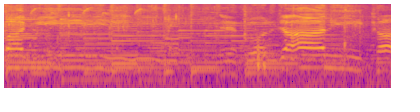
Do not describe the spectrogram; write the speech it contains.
পাখি, এখন জানি খা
